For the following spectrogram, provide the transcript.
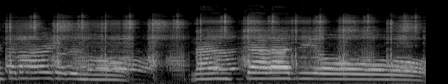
んちゃらアイドルのなんちゃラジオ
